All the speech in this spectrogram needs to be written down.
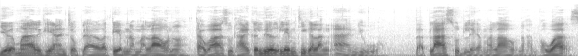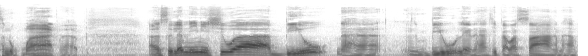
เยอะมากเลยที่อ่านจบแล้วก็เตรียมนำมาเล่าเนาะแต่ว่าสุดท้ายก็เลือกเล่มที่กำลังอ่านอยู่ แบบล่าสุดเลยมาเล่านะครับ เพราะว่าสนุกมากนะครับหนังสือเล่มนี้มีชื่อว่า build นะฮะ build เลยนะฮะที่แปลว่าสร้างนะครับ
